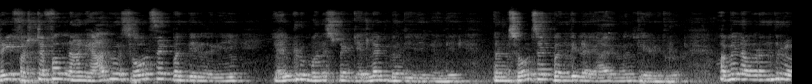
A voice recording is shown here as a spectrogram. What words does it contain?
ರೀ ಫಸ್ಟ್ ಆಫ್ ಆಲ್ ನಾನು ಯಾರನ್ನೂ ಸೋಲ್ಸಕ್ಕೆ ಬಂದಿಲ್ಲ ರೀ. ಎಲ್ಲರೂ ಮನಸ್ಸನ್ನ ಗೆಲ್ಲಕ್ಕೆ ಬಂದಿದ್ದೀನಿ ಅಲ್ಲಿ ನಾನು ಸೋಲ್ಸಕ್ಕೆ ಬಂದಿಲ್ಲ ಯಾರು ಅಂತ ಹೇಳಿದ್ರು. ಆಮೇಲೆ ಅವರಂದರು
